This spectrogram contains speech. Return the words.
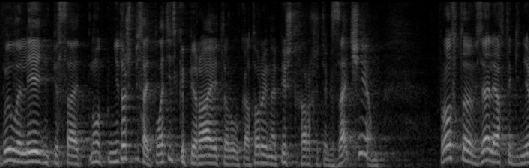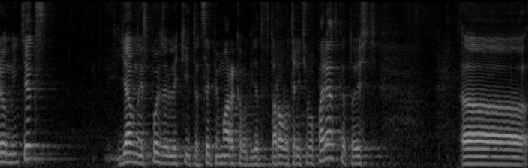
было лень писать, ну не то что писать, платить копирайтеру, который напишет хороший текст. Зачем? Просто взяли автогенерированный текст, явно использовали какие-то цепи Маркова где-то второго-третьего порядка, то есть э,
